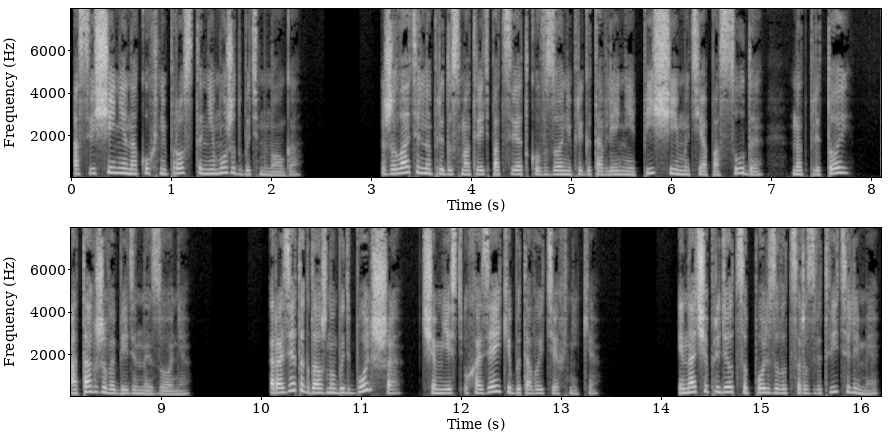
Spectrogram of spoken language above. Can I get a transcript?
Освещения на кухне просто не может быть много. Желательно предусмотреть подсветку в зоне приготовления пищи и мытья посуды, над плитой, а также в обеденной зоне. Розеток должно быть больше, чем есть у хозяйки бытовой техники. Иначе придется пользоваться разветвителями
